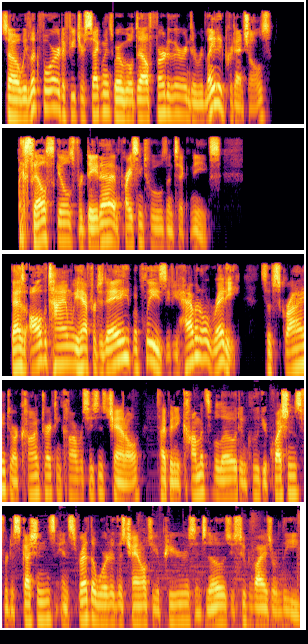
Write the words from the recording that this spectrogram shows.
So we look forward to future segments where we'll delve further into related credentials, Excel skills for data, and pricing tools and techniques. That is all the time we have for today, but please, if you haven't already, subscribe to our Contracting Conversations channel Type any comments below to include your questions for discussions and spread the word of this channel to your peers and to those you supervise or lead.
